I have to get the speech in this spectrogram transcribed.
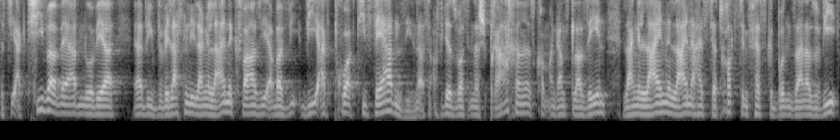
dass die aktiver werden, nur wir, äh, wir, wir lassen die lange Leine quasi, aber wie, wie proaktiv werden sie? Und das ist auch wieder sowas in der Sprache, ne? das kommt man ganz klar sehen. Lange Leine, Leine heißt ja trotzdem festgebunden sein. Also wie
